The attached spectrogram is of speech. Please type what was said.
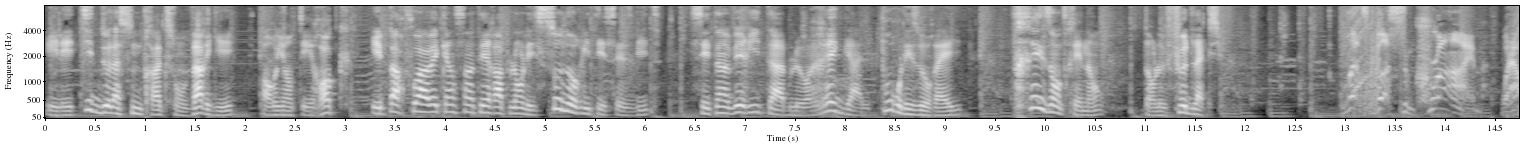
et les titres de la soundtrack sont variés, orientés rock et parfois avec un synthé rappelant les sonorités 16 bits, c'est un véritable régal pour les oreilles, très entraînant dans le feu de l'action. Let's bust some crime. Well,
